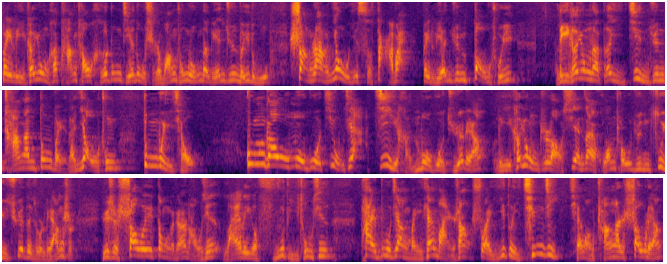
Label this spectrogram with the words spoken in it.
被李克用和唐朝河中节度使王重荣的联军围堵。上让又一次大败，被联军暴锤。李克用呢，得以进军长安东北的要冲东魏桥。功高莫过救驾，计狠莫过绝粮。李克用知道现在黄巢军最缺的就是粮食，于是稍微动了点脑筋，来了一个釜底抽薪。派部将每天晚上率一队轻骑前往长安烧粮，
